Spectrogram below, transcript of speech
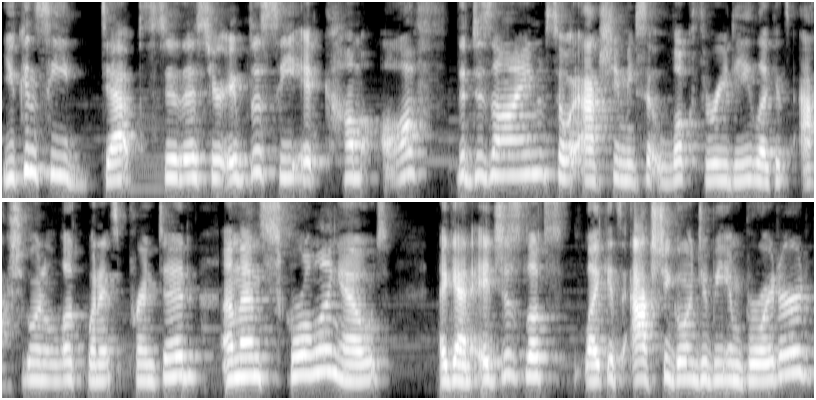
you can see depth to this. You're able to see it come off the design. So it actually makes it look 3D, like it's actually going to look when it's printed. And then scrolling out, Again, it just looks like it's actually going to be embroidered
